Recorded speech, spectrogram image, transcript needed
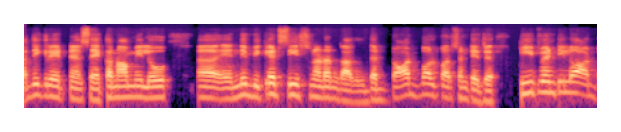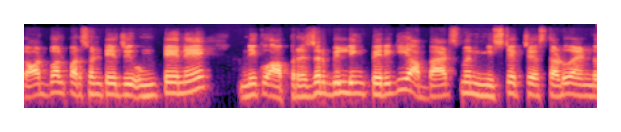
అది గ్రేట్నెస్ ఎకనామీలో ఎన్ని వికెట్స్ తీస్తున్నాడని కాదు. The dot ball percentage T ట్వంటీలో ఆ డాట్ బాల్ పర్సంటేజ్ ఉంటేనే నీకు ఆ ప్రెజర్ బిల్డింగ్ పెరిగి ఆ బ్యాట్స్మెన్ మిస్టేక్ చేస్తాడు అండ్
